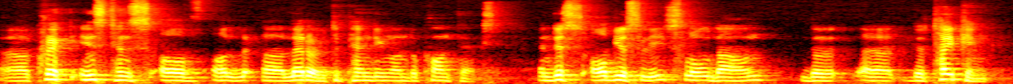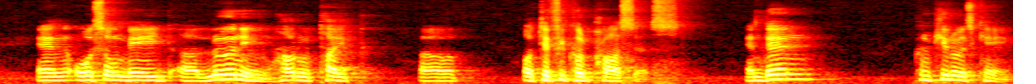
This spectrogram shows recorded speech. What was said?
uh, correct instance of a, a letter depending on the context. And this obviously slowed down the, uh, the typing and also made uh, learning how to type uh, a difficult process. And then computers came.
